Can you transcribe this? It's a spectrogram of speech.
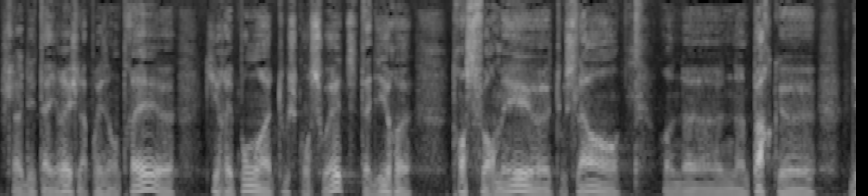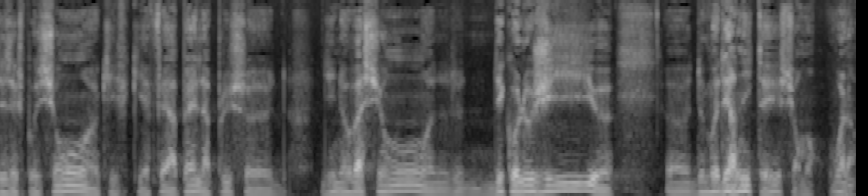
je la détaillerai, je la présenterai, euh, qui répond à tout ce qu'on souhaite, c'est-à-dire euh, transformer euh, tout cela en, en un, un, parc des expositions qui, qui, a fait appel à plus d'innovation, d'écologie. de modernité, sûrement. Voilà.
